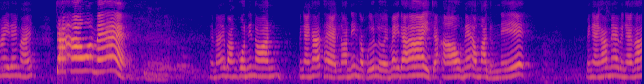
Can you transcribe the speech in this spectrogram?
ให้ได้ไหม จะเอาอะแม่ เห็นไหมบางคนนี่นอนเป็นไงคะแทกนอนดิ้นกับพื้นเลยไม่ได้ จะเอาแม่เอามาเดี๋ยวนี้ เป็นไงคะแม่เป็นไงคะ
